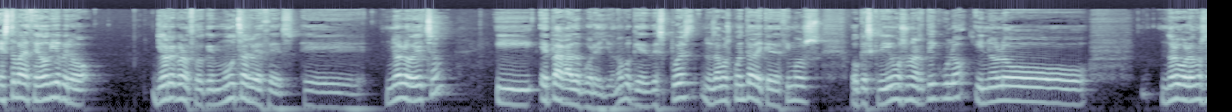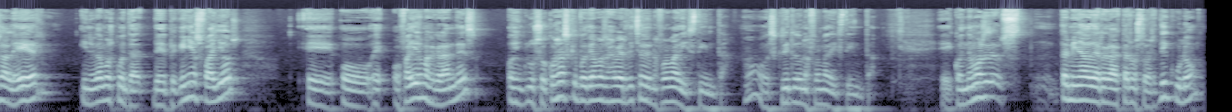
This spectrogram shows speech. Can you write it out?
Esto parece obvio, pero yo reconozco que muchas veces no lo he hecho y he pagado por ello, ¿no? Porque después nos damos cuenta de que decimos o que escribimos un artículo y no lo, no lo volvemos a leer y nos damos cuenta de pequeños fallos eh, o, fallos más grandes o incluso cosas que podríamos haber dicho de una forma distinta. O escrito de una forma distinta. cuando hemos terminado de redactar nuestro artículo,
